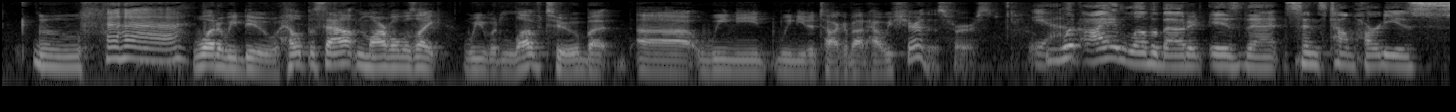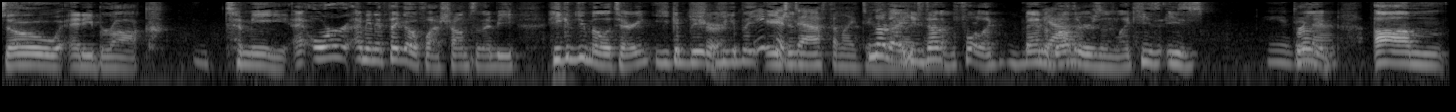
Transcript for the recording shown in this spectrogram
what do we do? Help us out." And Marvel was like, "We would love to, but uh, we need we need to talk about how we share this first. Yeah. What I love about it is that since Tom Hardy is so Eddie Brock to me, or I mean, if they go Flash Thompson, that'd be he could do military, he could be Sure. he could be He could agent. definitely do No, no, he's done it before, like Band Yeah. of Brothers, and like he's he's You brilliant. that. Um,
